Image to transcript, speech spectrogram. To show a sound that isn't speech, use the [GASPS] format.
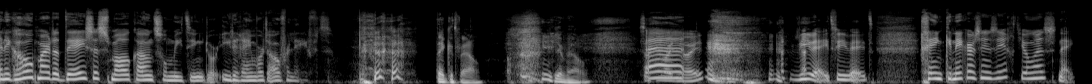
En ik hoop maar dat deze small council meeting door iedereen wordt overleefd. [LAUGHS] Denk het wel. [LAUGHS] Jawel. Zeg maar Eh, nooit. [LAUGHS] Wie weet, wie weet. Geen knikkers in zicht, jongens? Nee.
